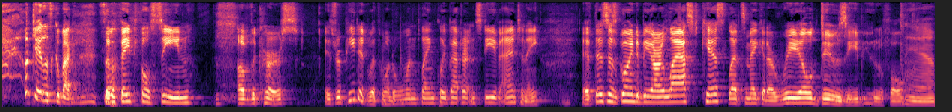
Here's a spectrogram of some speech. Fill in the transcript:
okay, let's go back. the fateful scene of the curse is repeated with Wonder Woman playing Cleopatra and Steve Antony. If this is going to be our last kiss, let's make it a real doozy, beautiful. Yeah.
